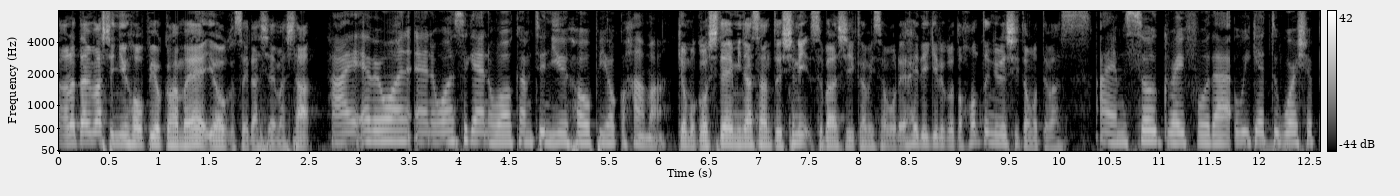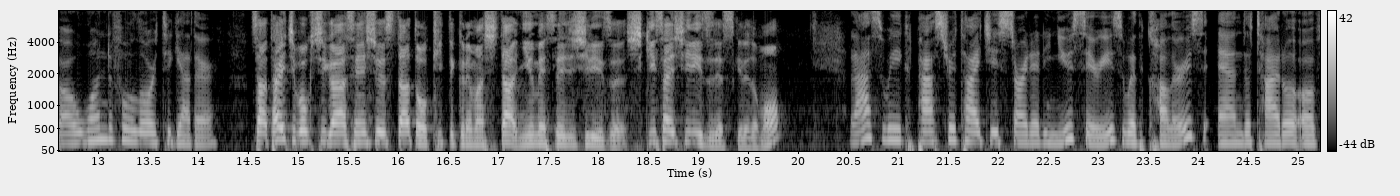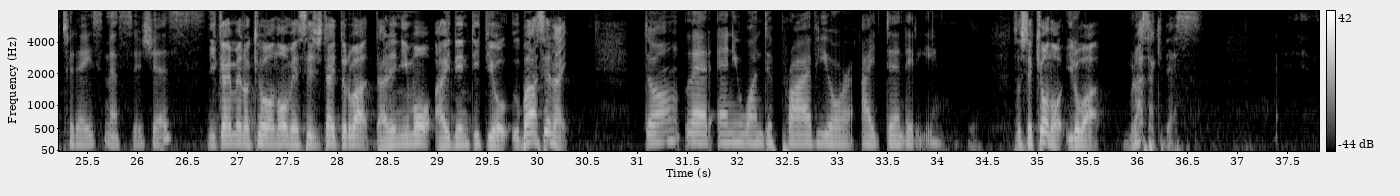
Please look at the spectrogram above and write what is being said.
改めましてニューホープ横浜へようこそいらっしゃいました Hi, everyone, and once again, welcome to New Hope Yokohama. 今日もこうして皆さんと一緒に素晴らしい神様を礼拝できること本当に嬉しいと思ってます I am so grateful that we get to worship our wonderful Lord together. さあ太一牧師が先週スタートを切ってくれましたニューメッセージシリーズ色彩シリーズですけれども Last week, Pastor Taichi started a new series with colors, and the title of today's message is 2回目の今日のメッセージタイトルは誰にもアイデンティティを奪わせない Don't Let Anyone Deprive Your Identity. そして今日の色は紫です、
